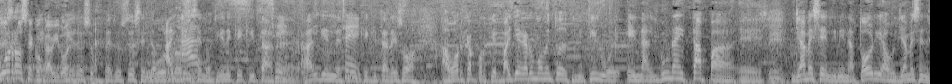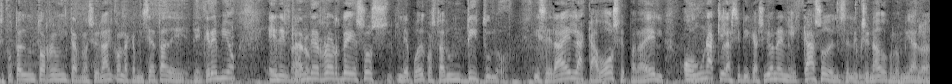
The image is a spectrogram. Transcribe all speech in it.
Hubo roce con Gabigol. Pero eso, pero eso se lo- alguien se lo tiene que quitar. Sí. Alguien le Sí. tiene que quitar eso a, a Borja porque va a llegar un momento definitivo en alguna etapa, eh, llámese eliminatoria o llámese disputa de un torneo internacional con la camiseta de, de gremio, en el que Claro. un error de esos le puede costar un título y será el acabose para él o una clasificación en el caso del seleccionado colombiano.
